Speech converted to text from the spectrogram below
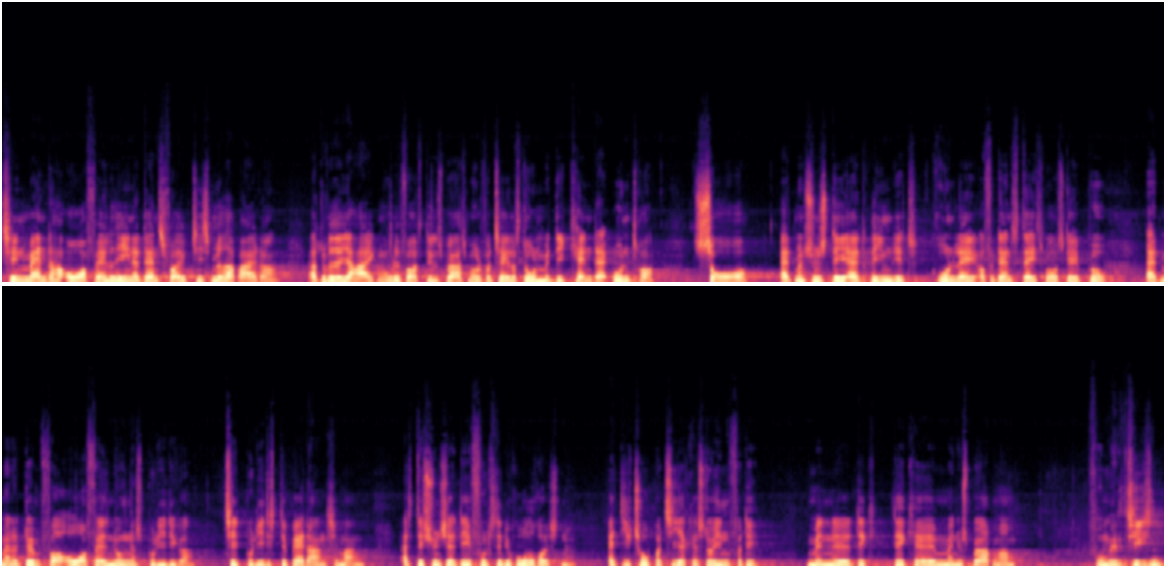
til en mand, der har overfaldet en af Dansk Folkepartis medarbejdere. Altså, du ved, jeg har ikke mulighed for at stille spørgsmål fra talerstolen, men det kan da undre, såre, at man synes, det er et rimeligt grundlag at få dansk statsborgerskab på, at man er dømt for at overfalde en ungdomspolitiker til et politisk debatarrangement. Altså, det synes jeg, det er fuldstændig hovedrystende, at de to partier kan stå inden for det. Men øh, det, det kan man jo spørge dem om. Fru Mette Thiesen.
